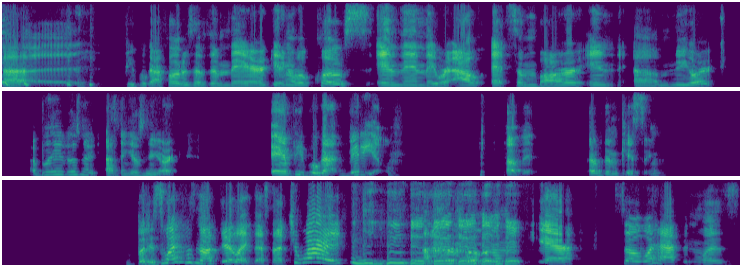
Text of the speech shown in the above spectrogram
uh people got photos of them there getting a little close and then they were out at some bar in um new york i believe it was new, i think it was new york and people got video of it of them kissing but his wife was not there. Like, that's not your wife. um, yeah. So what happened was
